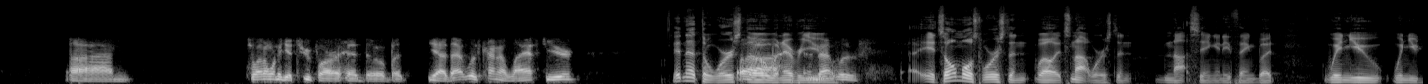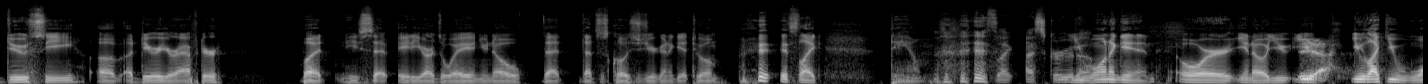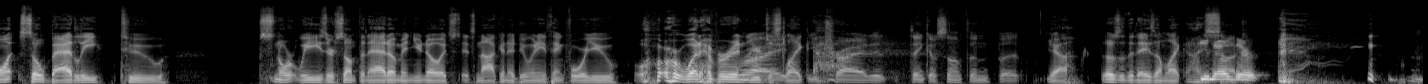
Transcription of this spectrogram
Um, so I don't want to get too far ahead though, but yeah, that was kind of last year. Isn't that the worst though? Uh, whenever you, that was it's almost worse than well, it's not worse than not seeing anything, but when you when you do see a, a deer you're after, but he's set 80 yards away, and you know that that's as close as you're going to get to him. it's like damn, it's like I screwed you up. won again, or you know, you you Yeah. you like you want so badly to snort wheeze or something at him, and you know it's it's not going to do anything for you or whatever, and you're just like, you "Ah." try to think of something, but yeah. Those are the days I'm like, I you know suck. they're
